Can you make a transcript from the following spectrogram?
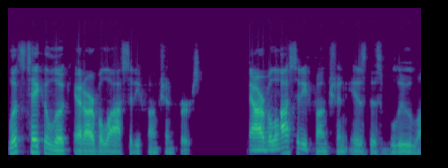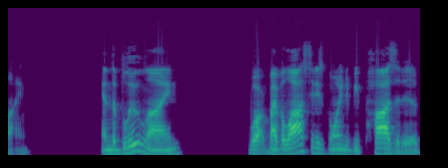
let's take a look at our velocity function first. Now, our velocity function is this blue line. And the blue line, well, my velocity is going to be positive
